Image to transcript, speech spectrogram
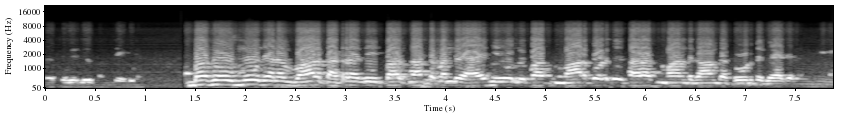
ਤੇ ਜੋ ਬੰਦੇ ਹੈਗੇ ਬਸ ਉਹ ਮੂੰਹ ਦੇ ਨਾਲ ਵਾਲ ਕੱਟ ਰਹੇ ਸੀ ਬਸ ਸੱਤ ਬੰਦੇ ਆਏ ਸੀ ਉਹਨੇ ਬਸ ਮਾਰ ਕੋੜ ਕੇ ਸਾਰਾ ਸਮਾਨ ਦੁਕਾਨ ਦਾ ਤੋੜ ਤੇ ਗਏ। ਜੀ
